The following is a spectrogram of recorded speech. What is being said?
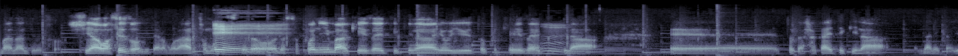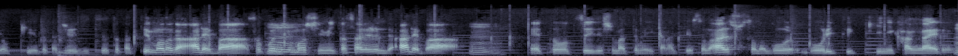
まあなんていうの、幸せ像みたいなものあると思うんですけど、えー、そこにまあ経済的な余裕とか経済的な、うん、えー、とか社会的な何か欲求とか充実とかっていうものがあればそこにもし満たされるんであれば、うん、えっと、継いでしまってもいいかなっていうそのある種その合合理的に考える時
